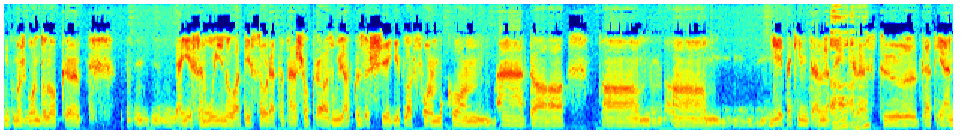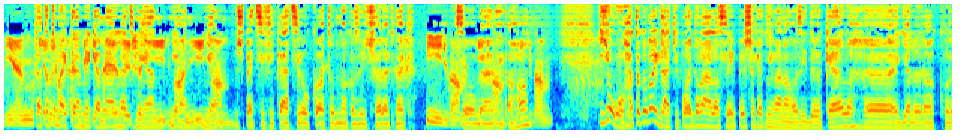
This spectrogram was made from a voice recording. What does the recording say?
itt most gondolok egészen új innovatív szolgáltatásokra az újabb közösségi platformokon át a a, a gépek internetén aha, keresztül, aha. tehát ilyen... ilyen tehát a tömegterméke mellett milyen, így milyen, van, így milyen van. specifikációkkal tudnak az ügyfeleknek így van, szolgálni. Így van, aha. Így van. Jó, hát akkor meglátjuk majd a válaszlépéseket, nyilván ahhoz idő kell. Egyelőre akkor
